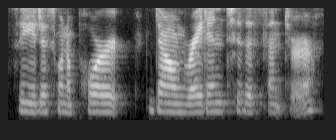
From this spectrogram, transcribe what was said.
So you just want to pour it down right into the center.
